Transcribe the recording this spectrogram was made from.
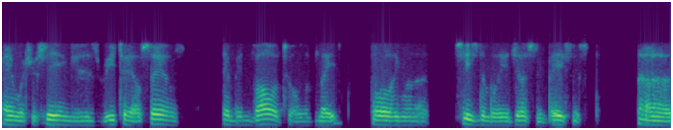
And what you're seeing is retail sales have been volatile of late, falling on a seasonably adjusted basis uh,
